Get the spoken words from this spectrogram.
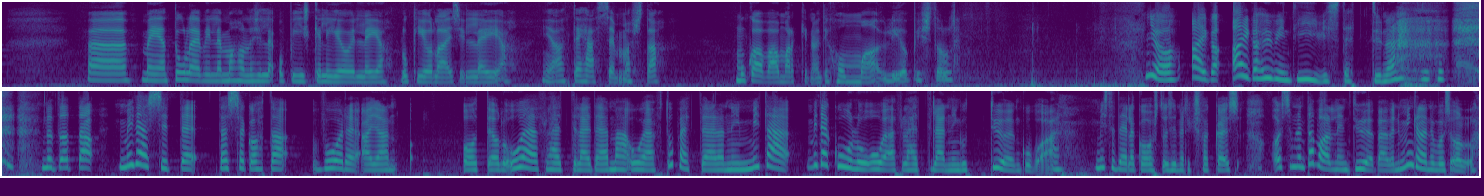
meidän tuleville mahdollisille opiskelijoille ja lukiolaisille ja, ja tehdä semmoista mukavaa markkinointihommaa yliopistolle. Joo, aika, aika hyvin tiivistettynä. no tota, mitäs sitten tässä kohtaa vuoden ajan olette ollut UEF-lähettiläitä ja mä UEF-tubettajana, niin mitä, mitä kuuluu UEF-lähettilään niin työnkuvaan? Mistä teillä koostuu esimerkiksi vaikka, jos olisi sellainen tavallinen työpäivä, niin minkälainen voisi olla?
